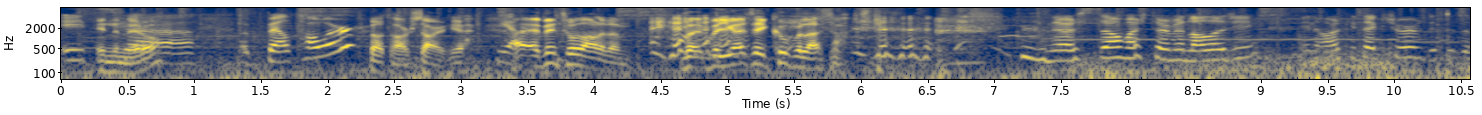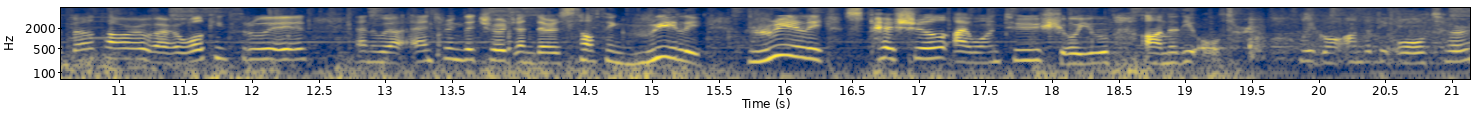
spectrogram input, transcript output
It's in the middle. uh, a bell tower. Bell tower. Sorry, yeah. Yeah. I, I've been to a lot of them, but but you guys say cupola. So. There's so much terminology in architecture. This is a bell tower. We are walking through it and we are entering the church and there's something really, really special I want to show you under the altar. We go under the altar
